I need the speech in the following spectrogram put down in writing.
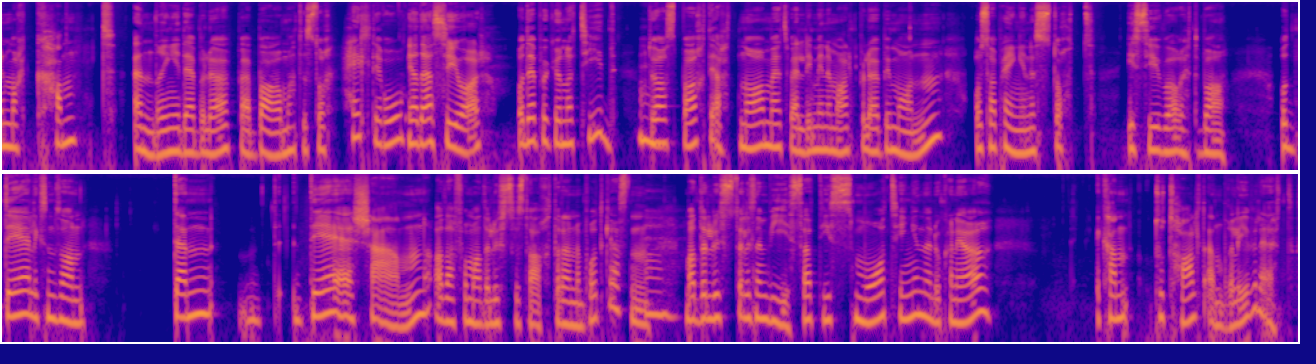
en markant endring i det beløpet bare med at det står helt i ro. Ja, det er syv år. Og det er på grunn av tid. Du har spart i 18 år med et veldig minimalt beløp i måneden, og så har pengene stått i syv år etterpå. Og det er liksom sånn Den Det er kjernen av derfor vi hadde lyst til å starte denne podkasten. Vi hadde lyst til å liksom vise at de små tingene du kan gjøre, kan totalt endre livet ditt.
